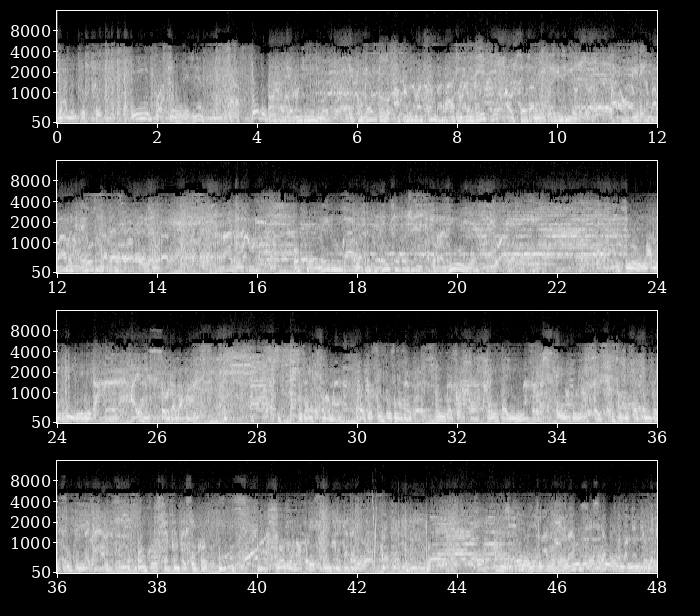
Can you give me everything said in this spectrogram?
estados do Sul. E, podemos dizer, para todos os Obra de evangelismo, divulgando a programação da Rádio Marumbi aos seus amigos e vizinhos, para ouvirem a palavra de Deus através desta emissora. Rádio Marumbi, o primeiro lugar na preferência evangélica do Brasil e exterior. Rádio Marumbi Limitada, a emissora da paz. ZYE 890, banda curta 31 metros, 9.675 MHz, ponto 75. Florianópolis, Santa Catarina. Evangelhos e amados irmãos, estamos no momento de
